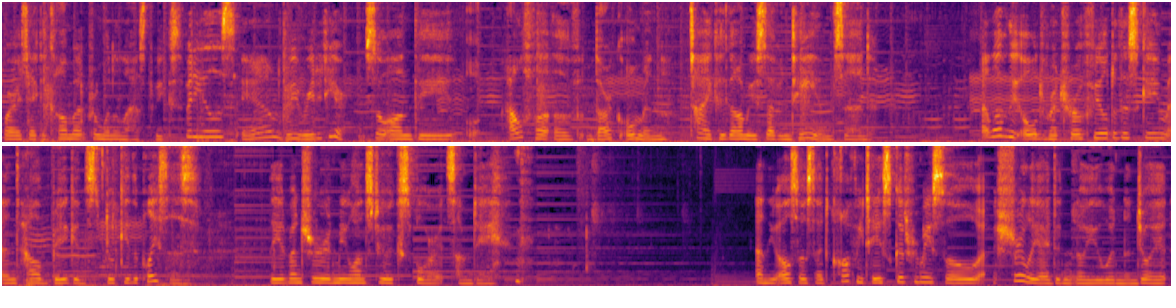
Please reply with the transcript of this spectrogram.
where I take a comment from one of last week's videos and we read it here. So on the alpha of Dark Omen, Tai Kagami17 said, I love the old retro feel to this game and how big and spooky the place is. The adventurer in me wants to explore it someday. And you also said coffee tastes good for me, so surely I didn't know you wouldn't enjoy it.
